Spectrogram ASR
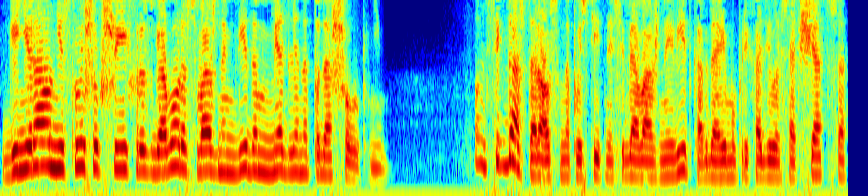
Генерал, не слышавший их разговора, с важным видом медленно подошел к ним. Он всегда старался напустить на себя важный вид, когда ему приходилось общаться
